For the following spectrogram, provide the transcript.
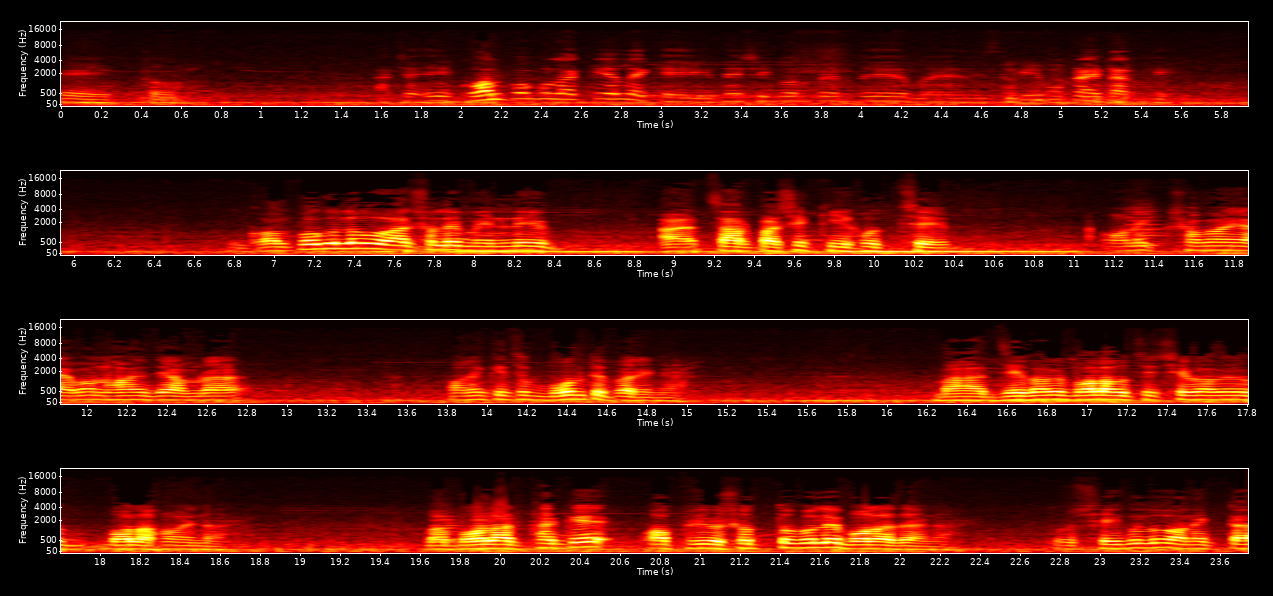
এই তো। আচ্ছা এই গল্পগুলা কে লেখে? দেশি গল্পের যে স্ক্রিপ্ট রাইটার কে? গল্পগুলো আসলে মেনলি চারপাশে কি হচ্ছে? অনেক সময় এমন হয় যে আমরা অনেক কিছু বলতে পারি না। বা যেভাবে বলা উচিত সেভাবে বলা হয় না। বা বলার থাকে অপ্রিয় সত্য বলে বলা যায় না। তো সেগুলো অনেকটা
